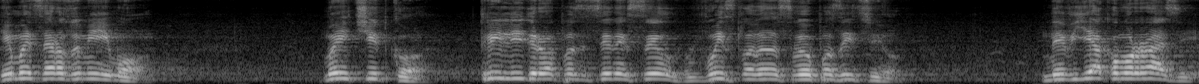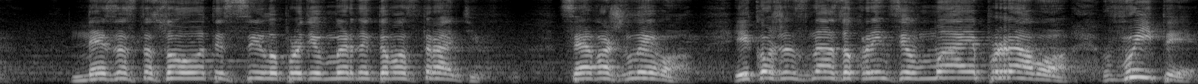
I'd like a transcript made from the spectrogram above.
І ми це розуміємо. Ми чітко, три лідери опозиційних сил висловили свою позицію. Ні в якому разі не застосовувати силу проти мирних демонстрантів. Це важливо. І кожен з нас, українців, має право вийти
